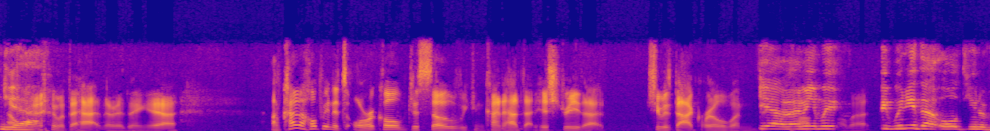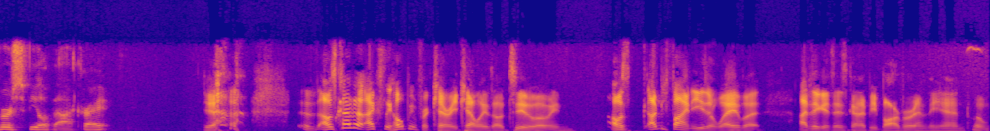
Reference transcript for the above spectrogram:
Yeah, with the hat and everything. Yeah, I'm kind of hoping it's Oracle just so we can kind of have that history that she was Batgirl when Yeah, I mean, we- we, we need that old universe feel back, right? Yeah, I was kind of actually hoping for Carrie Kelly though too. I mean, I was I'd be fine either way, but I think it is going to be Barbara in the end. We'll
